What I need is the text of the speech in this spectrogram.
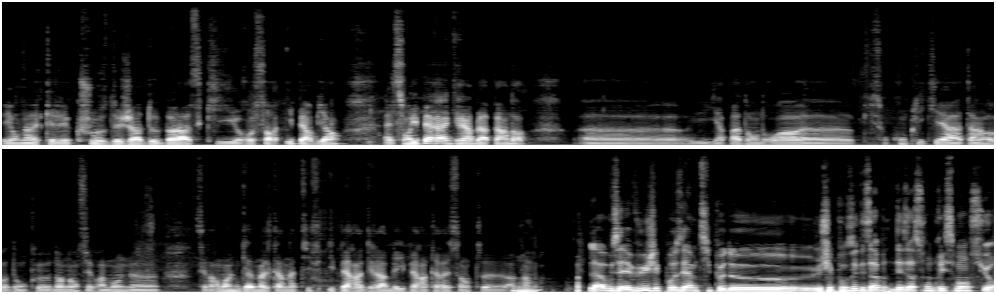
Et on a quelque chose déjà de base qui ressort hyper bien. Elles sont hyper agréables à peindre. Euh, Il n'y a pas d'endroits euh, qui sont compliqués à atteindre. Donc euh, non, non, c'est vraiment une... Vraiment une gamme alternative hyper agréable et hyper intéressante à peindre. Là, vous avez vu, j'ai posé un petit peu de, j'ai posé des, des assombrissements sur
